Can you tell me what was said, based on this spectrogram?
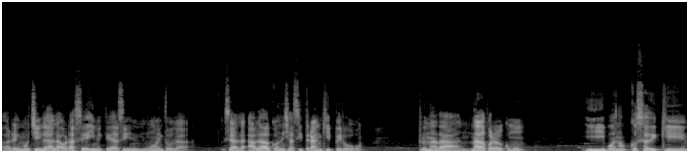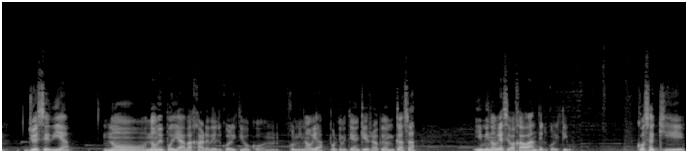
agarré mi mochila, la abracé y me quedé así en un momento, la, o sea, hablaba con ella así tranqui, pero, pero nada, nada fuera de lo común. Y bueno, cosa de que yo ese día no, no me podía bajar del colectivo con, con mi novia, porque me tenía que ir rápido a mi casa, y mi novia se bajaba antes del colectivo. Cosa que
